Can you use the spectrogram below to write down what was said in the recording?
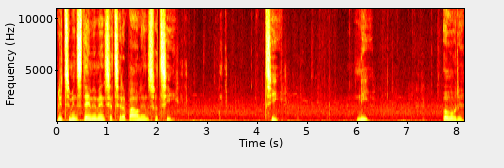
Lyt til min stemme, mens jeg tæller baglæns for 10. 10. 9. 8.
